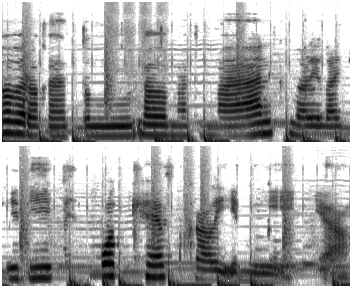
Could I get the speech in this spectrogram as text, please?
wabarakatuh. Halo teman-teman, kembali lagi di podcast kali ini yang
